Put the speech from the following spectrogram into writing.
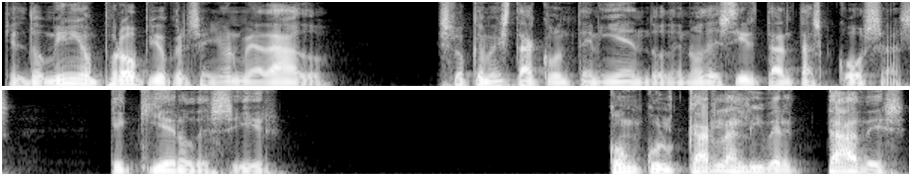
Que el dominio propio que el Señor me ha dado es lo que me está conteniendo de no decir tantas cosas que quiero decir. Conculcar las libertades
